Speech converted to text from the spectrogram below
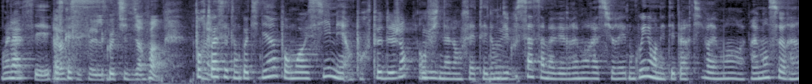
voilà c'est parce que c'est le quotidien. Enfin, pour toi, c'est ton quotidien, pour moi aussi, mais pour peu de gens au final en fait. Et donc du coup, ça, ça m'avait vraiment rassurée. Donc oui, on était partis vraiment, vraiment serein.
